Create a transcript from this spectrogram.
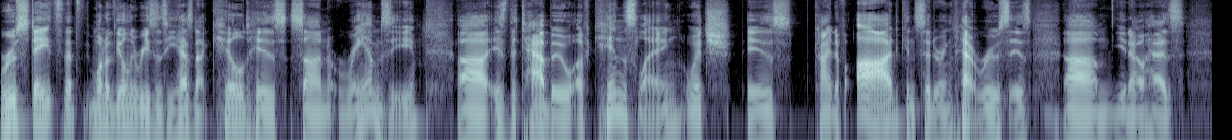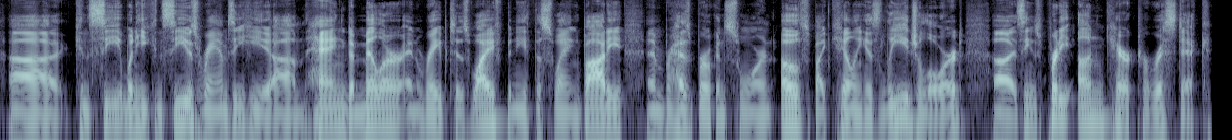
Roose states that one of the only reasons he has not killed his son Ramsay uh, is the taboo of kinslaying, which is kind of odd considering that Roose is, um, you know, has uh, conceive when he conceives Ramsay, he um, hanged a miller and raped his wife beneath the swaying body, and has broken sworn oaths by killing his liege lord. Uh, it seems pretty uncharacteristic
